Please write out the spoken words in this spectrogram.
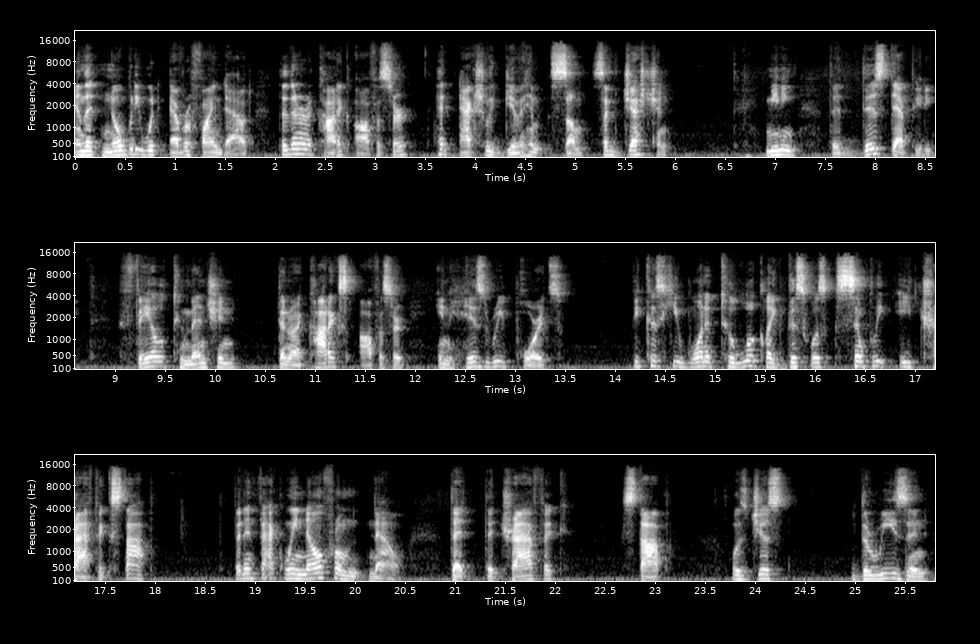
and that nobody would ever find out that the narcotic officer had actually given him some suggestion. Meaning that this deputy failed to mention the narcotics officer in his reports because he wanted to look like this was simply a traffic stop. But in fact, we know from now that the traffic stop was just the reason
